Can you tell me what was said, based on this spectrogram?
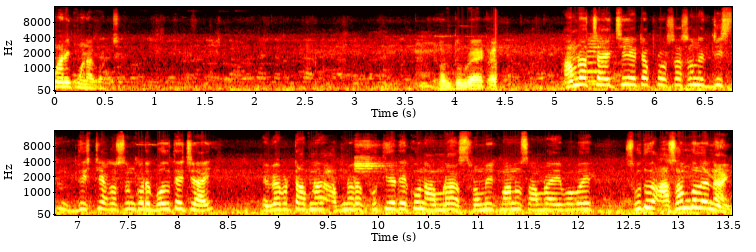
মারিক মারা করছে। এখন তোমরা একটা আমরা চাইছি এটা প্রশাসনের দৃষ- দৃষ্টি আকর্ষণ করে বলতে চাই। এই ব্যাপারটা আপনার, আপনারা খতিয়ে দেখুন, আমরা শ্রমিক মানুষ, আমরা এইভাবে শুধু আসাম বলে নাই,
